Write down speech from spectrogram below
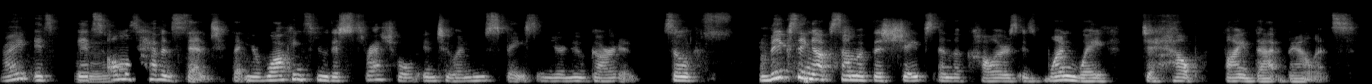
right? It's mm-hmm. it's almost heaven sent that you're walking through this threshold into a new space in your new garden. So mixing up some of the shapes and the colors is one way to help find that balance.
